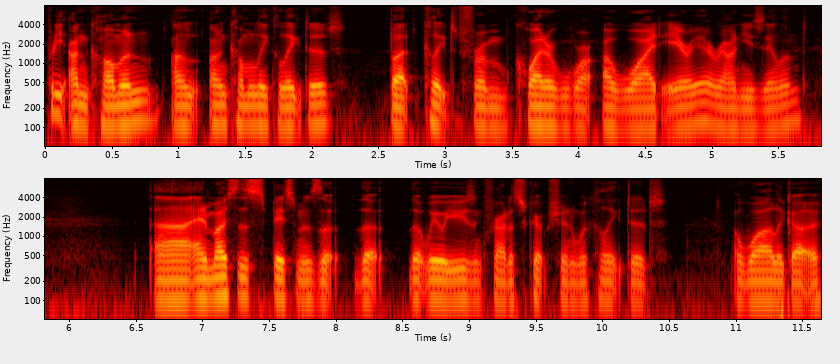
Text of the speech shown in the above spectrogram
pretty uncommon, un- uncommonly collected, but collected from quite a, a wide area around New Zealand. Uh, and most of the specimens that, that, that we were using for our description were collected a while ago,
